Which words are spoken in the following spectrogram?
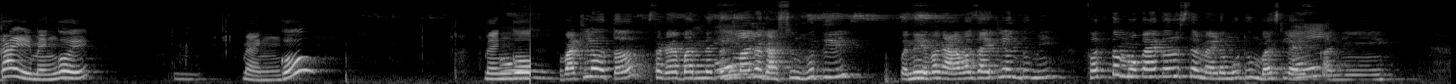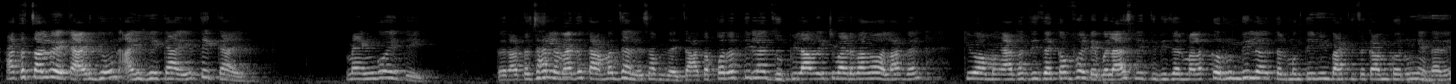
काय आहे मँगो आहे मँगो? मँगो वाटलं होतं सगळ्या बरण्या तरी माझ्या घासून होतील पण हे बघा आवाज ऐकला ना तुम्ही. फक्त मोकळ्या करूच तर मॅडम उठून बसल्या आणि आता चालू आहे कार्ड घेऊन. आई हे काय आहे? ते काय आहे? मँगो आहे ते. तर आता झालं माझं कामच झालं समजायचं. आता परत तिला झोपी लावायची वाट बघावं लागेल. किंवा मग आता ती जर कम्फर्टेबल असली तिने जर मला करून दिलं तर मग ते मी बाकीचं काम करून घेणार आहे.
